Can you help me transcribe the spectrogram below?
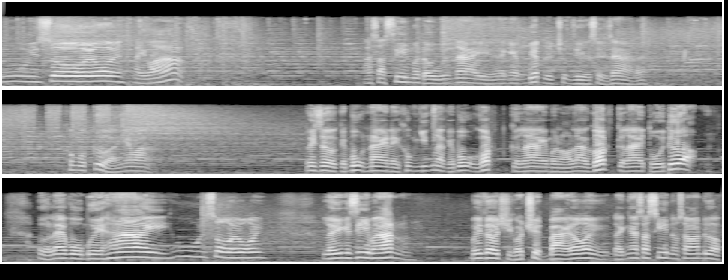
Ui giời ơi, Hay quá. Assassin mà đầu cái này Anh em biết được chuyện gì đã xảy ra đấy. Không có cửa anh em ạ. Bây giờ cái bộ này này không những là cái bộ God Clyde mà nó là God Clyde tối thượng. Ở level 12 Ui rồi ôi Lấy cái gì mà ăn? Bây giờ chỉ có chuyển bài thôi. Đánh Assassin làm sao ăn được?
